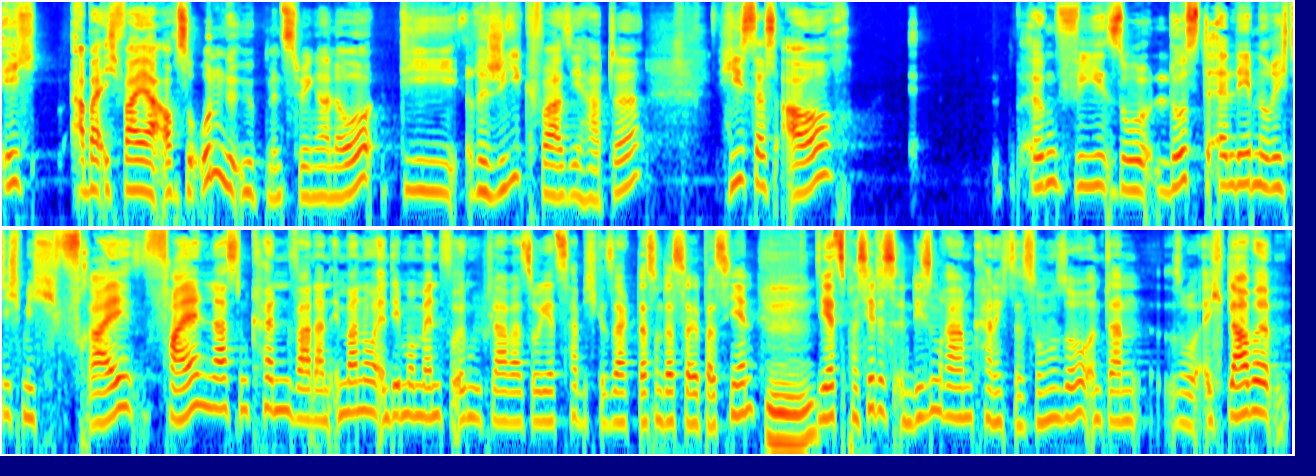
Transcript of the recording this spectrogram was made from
ich, aber ich war ja auch so ungeübt mit Swingerlow, die Regie quasi hatte, hieß das auch, irgendwie so Lust erleben, richtig mich frei fallen lassen können, war dann immer nur in dem Moment, wo irgendwie klar war, so jetzt habe ich gesagt, das und das soll passieren. Mhm. Jetzt passiert es in diesem Rahmen, kann ich das so und so und dann so. Ich glaube,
